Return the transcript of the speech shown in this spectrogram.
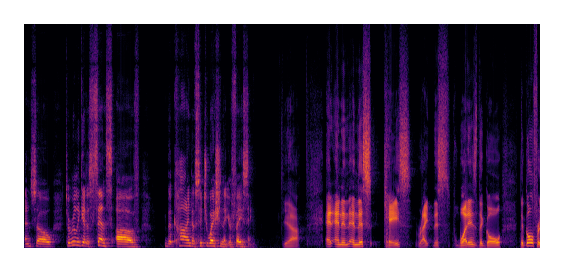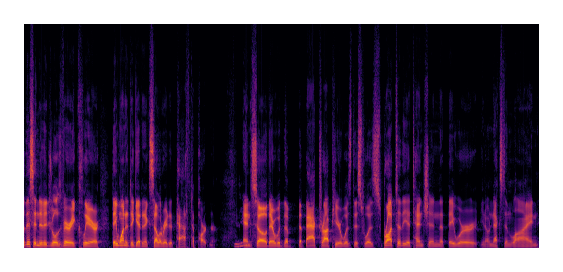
and so to really get a sense of the kind of situation that you're facing yeah and and in, in this case, right? This what is the goal? The goal for this individual is very clear. They wanted to get an accelerated path to partner. Mm-hmm. And so there would the the backdrop here was this was brought to the attention that they were, you know, next in line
